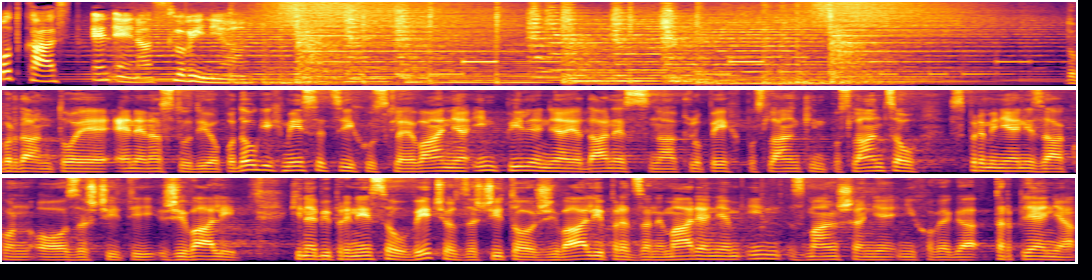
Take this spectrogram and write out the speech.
podcast NN Slovenija. Dobar dan, to je NN studio. Po dolgih mesecih usklajevanja in piljenja je danes na klopeh poslank in poslancev spremenjeni zakon o zaščiti živali, ki naj bi prinesel večjo zaščito živali pred zanemarjanjem in zmanjšanje njihovega trpljenja.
